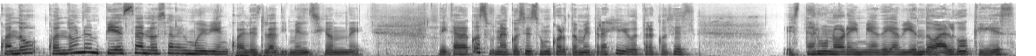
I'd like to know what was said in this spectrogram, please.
cuando, cuando uno empieza no sabe muy bien cuál es la dimensión de, de cada cosa. Una cosa es un cortometraje y otra cosa es estar una hora y media viendo algo que es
